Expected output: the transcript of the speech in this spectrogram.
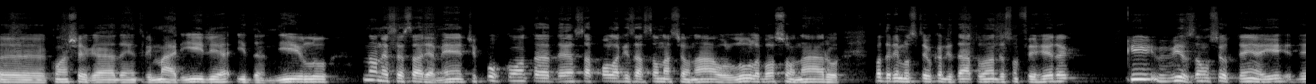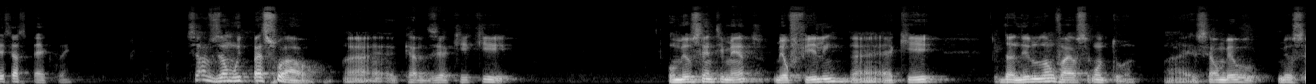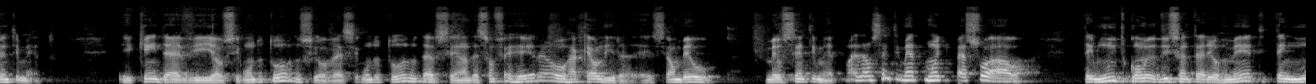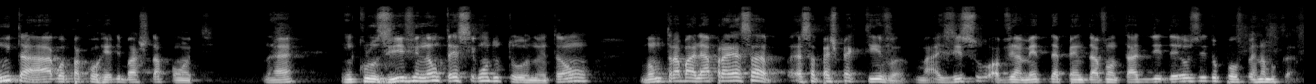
com a chegada entre Marília e Danilo, não necessariamente, por conta dessa polarização nacional, Lula, Bolsonaro, poderemos ter o candidato Anderson Ferreira que visão o senhor tem aí nesse aspecto? Hein? Isso é uma visão muito pessoal. Né? Quero dizer aqui que o meu sentimento, meu feeling, né, é que Danilo não vai ao segundo turno. Né? Esse é o meu, meu sentimento. E quem deve ir ao segundo turno, se houver segundo turno, deve ser Anderson Ferreira ou Raquel Lira. Esse é o meu, meu sentimento. Mas é um sentimento muito pessoal. Tem muito, como eu disse anteriormente, tem muita água para correr debaixo da ponte, né? Inclusive não ter segundo turno. Então, vamos trabalhar para essa, essa perspectiva. Mas isso, obviamente, depende da vontade de Deus e do povo pernambucano.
